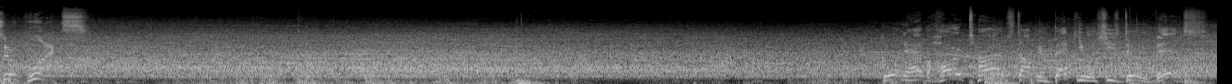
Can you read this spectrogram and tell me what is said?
Suplex. Going to have a hard time stopping Becky when she's doing this.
